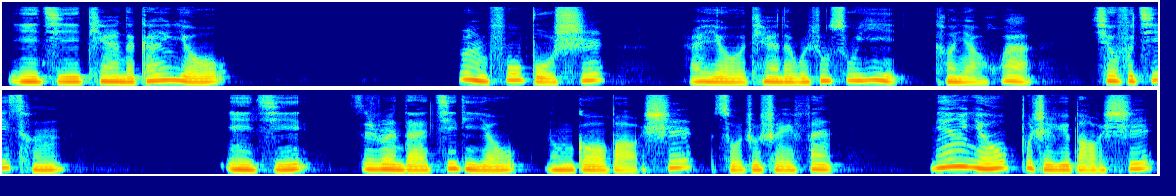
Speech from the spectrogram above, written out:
以及天然的甘油，润肤补湿，还有天然的维生素 E，抗氧化、修复基层，以及滋润的基底油，能够保湿、锁住水分。绵羊油不止于保湿，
